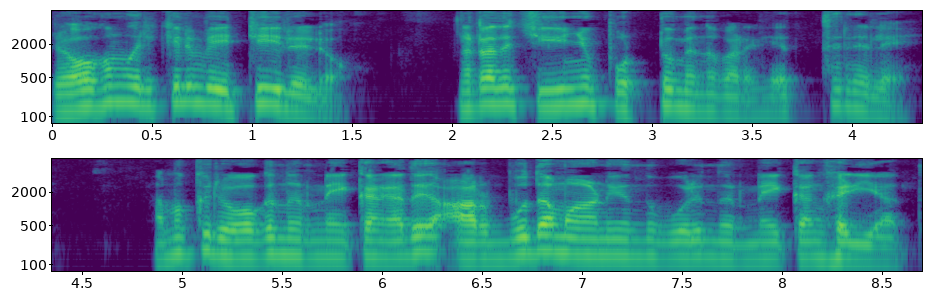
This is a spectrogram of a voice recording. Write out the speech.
രോഗം ഒരിക്കലും വെയിറ്റ് ചെയ്യില്ലല്ലോ. എന്നിട്ട് അത് ചീഞ്ഞു പൊട്ടും എന്ന് പറയും എത്രയല്ലേ? നമുക്ക് രോഗം നിർണയിക്കാൻ അത് അർബുദമാണ് എന്ന് പോലും നിർണയിക്കാൻ കഴിയാത്ത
